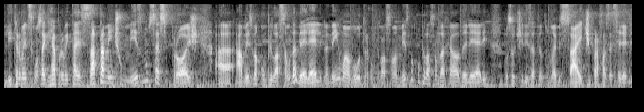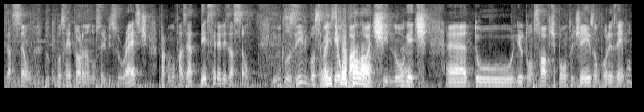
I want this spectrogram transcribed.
Literalmente você consegue reaproveitar exatamente o mesmo CSProj, a, a mesma compilação da DLL, não é nenhuma outra compilação, a mesma compilação daquela DLL, você utiliza tanto no website para fazer a serialização do que você retorna no serviço REST, para como fazer a deserialização. Inclusive, você é vai ter um pacote falar. Nugget é. do NewtonSoft.json, por exemplo.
